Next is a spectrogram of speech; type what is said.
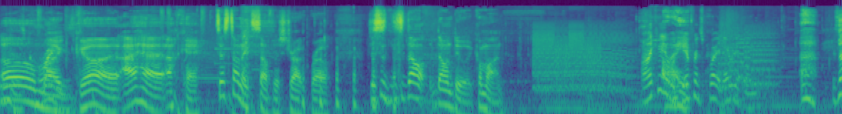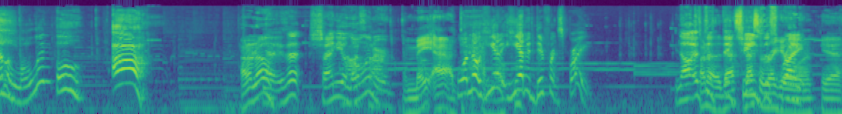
oh my god, I had okay. Just don't self-destruct, bro. just, just don't don't do it. Come on. I like how you have a wait. different sprite and everything. Is that a Lolan? Oh, ah! I don't know. Yeah, is that shiny Alolan or? May I, Well, no, he had he had a different sprite. No, it's Oh, just no, they that's changed that's a the sprite. one. Yeah.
